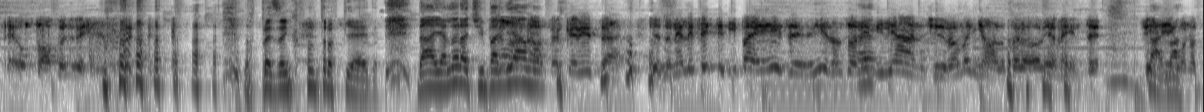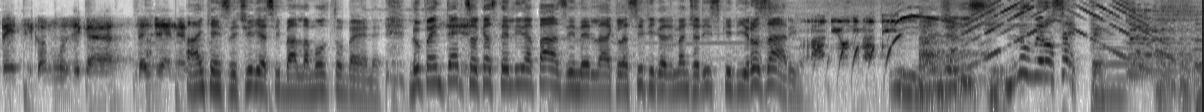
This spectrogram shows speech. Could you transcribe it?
È un po' così. L'ho preso in contropiede. Dai, allora ci balliamo. No, no, per carità. Certo, nelle feste di paese, io non sono Eh. emiliano, ci di romagnolo, però ovviamente si Dai, seguono pezzi con musica del genere. Anche in Sicilia si balla molto bene. Lupin terzo, Castellina Pasi nella classifica del Mangiadischi di Rosario. Il Mangiadischi numero 7.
